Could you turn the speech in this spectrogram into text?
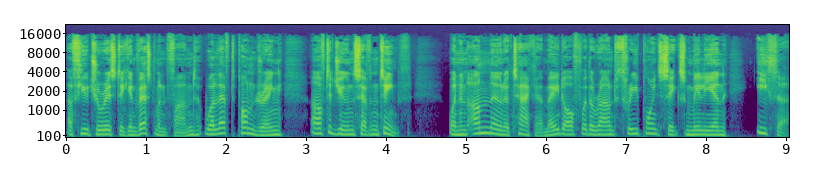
a futuristic investment fund, were left pondering after June 17th, when an unknown attacker made off with around 3.6 million Ether,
